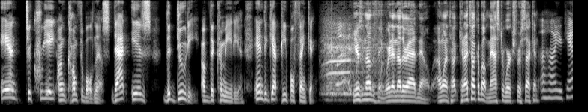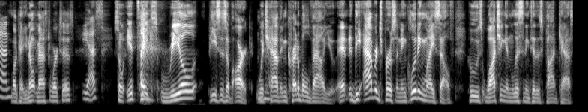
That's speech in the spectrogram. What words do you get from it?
and to create uncomfortableness. That is the duty of the comedian and to get people thinking. Here's another thing. We're in another ad now. I want to talk. Can I talk about Masterworks for a second? Uh huh. You can. Okay, you know what Masterworks is? Yes. So it takes real pieces of art which Mhm. have incredible value. And the average person, including myself, who's watching and listening to this podcast,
